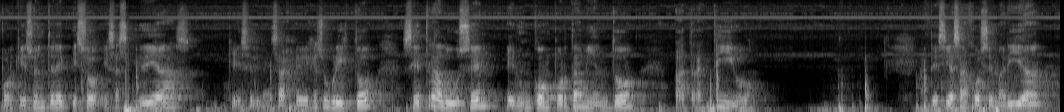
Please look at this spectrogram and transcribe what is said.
porque esas ideas que es el mensaje de Jesucristo, se traducen en un comportamiento atractivo. Decía San José María,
